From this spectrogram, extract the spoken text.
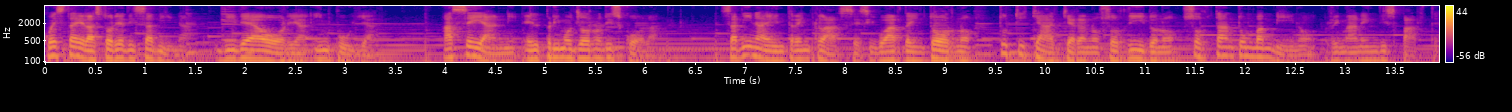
Questa è la storia di Savina, vive a Oria, in Puglia. Ha sei anni, è il primo giorno di scuola. Savina entra in classe, si guarda intorno, tutti chiacchierano, sorridono, soltanto un bambino rimane in disparte.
